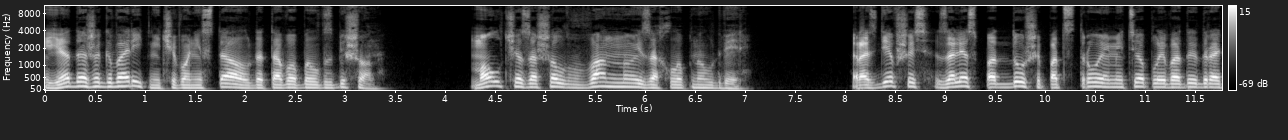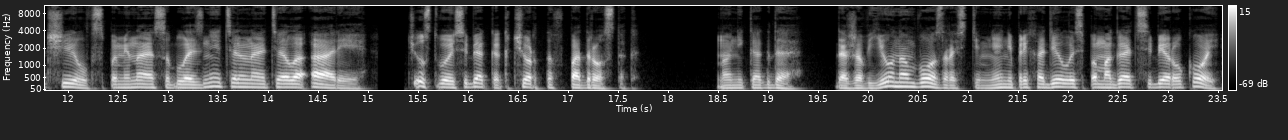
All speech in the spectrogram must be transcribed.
Я даже говорить ничего не стал, до того был взбешен. Молча зашел в ванну и захлопнул дверь. Раздевшись, залез под душ и под струями теплой воды дрочил, вспоминая соблазнительное тело Арии, чувствуя себя как чертов подросток. Но никогда, даже в юном возрасте мне не приходилось помогать себе рукой,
